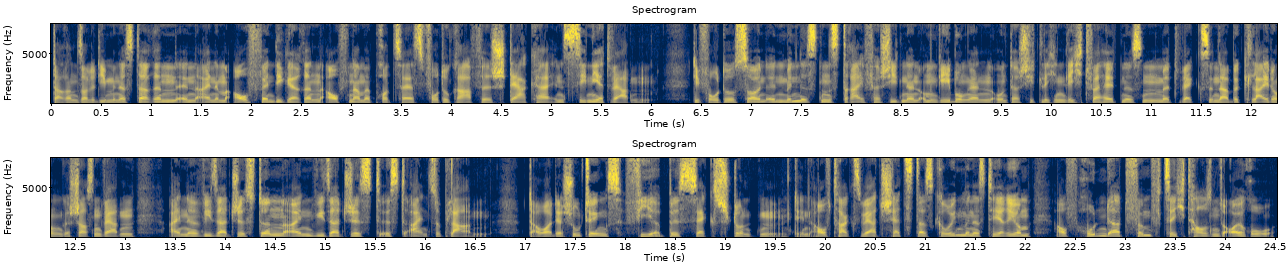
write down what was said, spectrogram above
Darin solle die Ministerin in einem aufwendigeren Aufnahmeprozess fotografisch stärker inszeniert werden. Die Fotos sollen in mindestens drei verschiedenen Umgebungen, unterschiedlichen Lichtverhältnissen mit wechselnder Bekleidung geschossen werden. Eine Visagistin, ein Visagist ist einzuplanen. Dauer der Shootings vier bis sechs Stunden. Den Auftragswert schätzt das Grünministerium auf 150.000 Euro.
